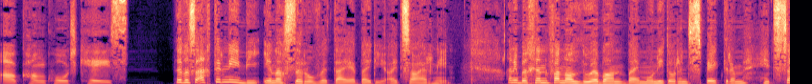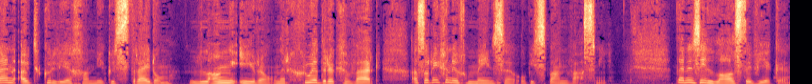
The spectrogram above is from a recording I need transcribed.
our Concord case. Dit was egter nie die enigste rowwe tye by die uitsaaier nie. Aan die begin van haar loopbaan by Monitor en Spectrum het sy 'n oud kollega Nico Strydom lang ure onder groot druk gewerk as daar nie genoeg mense op die span was nie. Tydens die laaste weke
